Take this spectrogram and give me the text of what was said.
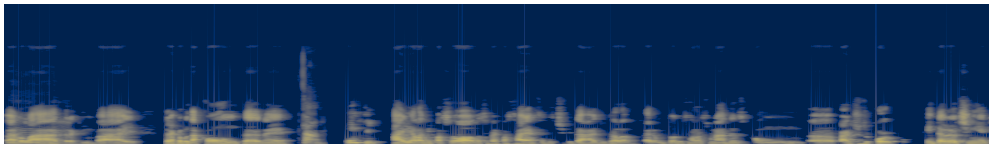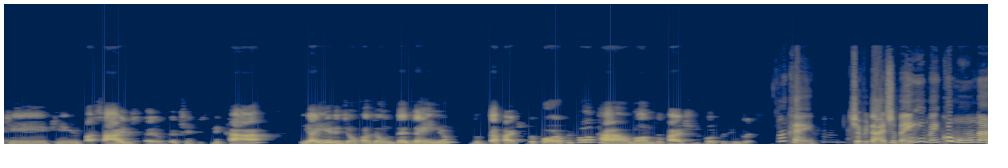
vai rolar? Hum. Será que não vai? Será que eu vou dar conta, né? Tá. Enfim, aí ela me passou, ó, você vai passar essas atividades, elas eram todas relacionadas com a parte do corpo. Então eu tinha que, que passar, eles, eu, eu tinha que explicar, e aí eles iam fazer um desenho do- da parte do corpo e colocar o nome da parte do corpo de inglês. Ok. Atividade bem, bem comum, né?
